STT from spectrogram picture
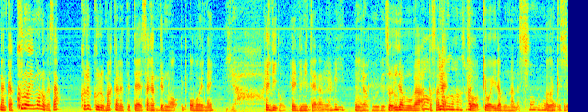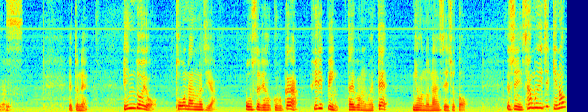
なんか黒いものがさくるくる巻かれてて下がってるの覚えない？いやーヘビヘビみたいなのがヘビイラブですか？そうイラブがあったさね。そう今日はイラブの話お届けします。えっとねインド洋東南アジアオーストラリア北部からフィリピン台湾を経て日本の南西諸島。要するに寒い時期の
